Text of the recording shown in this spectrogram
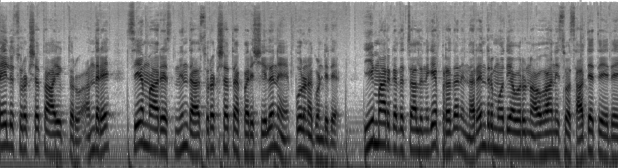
ರೈಲು ಸುರಕ್ಷತಾ ಆಯುಕ್ತರು, ಅಂದರೆ ಸಿಎಂಆರ್ಎಸ್ನಿಂದ ಸುರಕ್ಷತಾ ಪರಿಶೀಲನೆ ಪೂರ್ಣಗೊಂಡಿದೆ. ಈ ಮಾರ್ಗದ ಚಾಲನೆಗೆ ಪ್ರಧಾನಿ ನರೇಂದ್ರ ಮೋದಿ ಅವರನ್ನು ಆಹ್ವಾನಿಸುವ ಸಾಧ್ಯತೆ ಇದೆ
